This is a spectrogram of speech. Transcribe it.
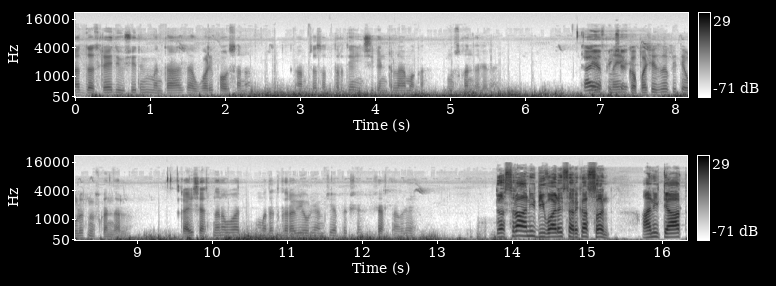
आज दसऱ्या दिवशी तुम्ही म्हणता अवघडी पावसानं. आमचं सत्तर ते ऐंशी क्विंटल हा मका नुकसान झालेलं आहे. काय नाही? कपाशीचं बी तेवढंच नुकसान झालं. काही शासनानं मदत करावी एवढी आमची अपेक्षा शासनाकडे आहे. दसरा आणि दिवाळीसारखा सण आणि त्यात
